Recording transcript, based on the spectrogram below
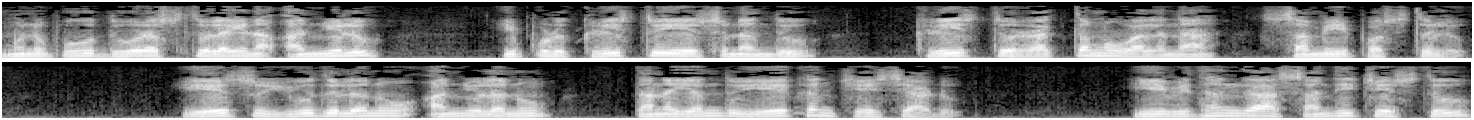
మునుపు దూరస్థులైన అన్యులు ఇప్పుడు క్రీస్తు యేసునందు క్రీస్తు రక్తము వలన సమీపస్థులు. యేసు యూదులను అన్యులను తన యందు ఏకం చేశాడు. ఈ విధంగా సంధి చేస్తూ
